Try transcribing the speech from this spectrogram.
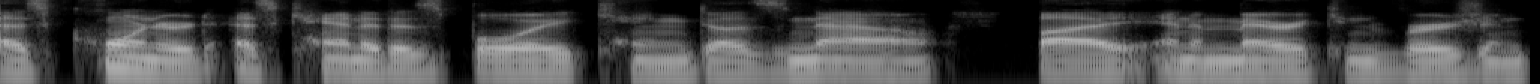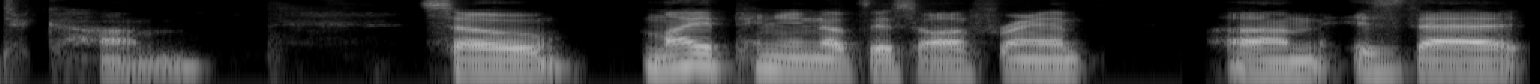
as cornered as Canada's Boy King does now by an American version to come. So, my opinion of this off ramp um, is that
